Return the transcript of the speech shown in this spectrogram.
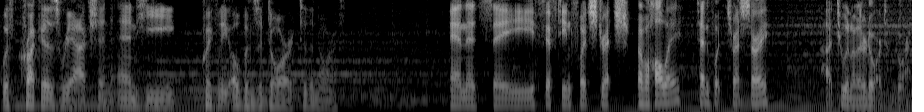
with Krugga's reaction, and he quickly opens the door to the north. And it's a 15 foot stretch of a hallway, 10 foot stretch, sorry, uh, to another door to the north.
